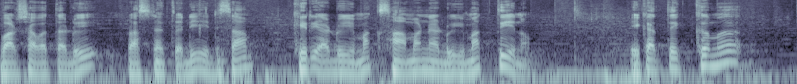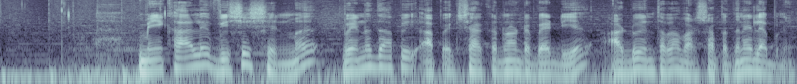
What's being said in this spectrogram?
වර්ෂවත් අඩුයි ප්‍රශ්නත් වැඩි නිසා කිරි අඩුවීමක් සාමාන්‍ය අඩුවීමක් තියෙනවා. එකත් එක්කම මේ කාලේ විශේෂෙන්ම වෙනද අපි අපේක්ෂා කරනට වැඩිය අඩුවෙන් තම වර්ෂපතනය ලැබුණේ.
